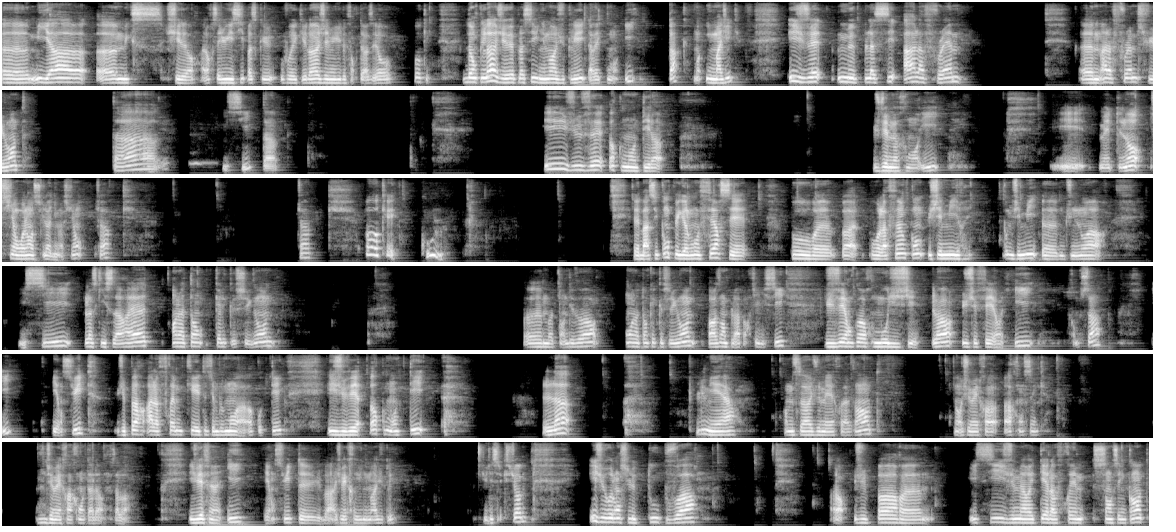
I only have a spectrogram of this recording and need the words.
Euh, il y a un mix shader. Alors, c'est lui ici parce que vous voyez que là, j'ai mis le facteur à 0. OK. Donc là, je vais placer une image clé avec mon i. Tac, mon i magique. Et je vais me placer à la frame. Euh, à la frame suivante. Tac. Ici. Tac. Et je vais augmenter là. Je vais mettre mon i. Et maintenant, si on relance l'animation, tac, tac, ok, cool. Et bah, ce qu'on peut également faire, c'est pour, euh, pour la fin, comme j'ai mis, comme j'ai mis euh, du noir Ici, lorsqu'il s'arrête, on attend quelques secondes. Euh, attendez voir. On attend quelques secondes. Par exemple, à partir d'ici, je vais encore modifier. Là, je fais un i comme ça. i. Et ensuite, je pars à la frame qui est tout simplement à côté. Et je vais augmenter la lumière. Comme ça, je vais mettre à 30. Non, je vais mettre à 35. Je vais mettre à 30 alors, ça va. Et je vais faire un i. Et ensuite, euh, bah, je vais créer une image clé. Je désélectionne. Et je relance le tout pour voir. Alors, je pars euh, ici, je vais m'arrêter à la frame 150.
